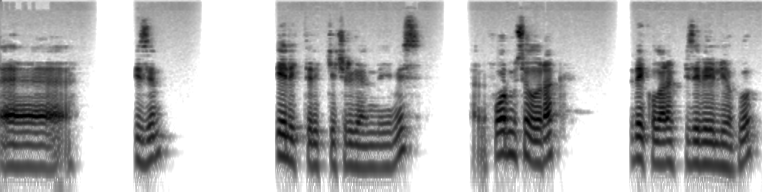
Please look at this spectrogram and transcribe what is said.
e, bizim elektrik geçirgenliğimiz. Yani formüsel olarak direkt olarak bize veriliyor bu.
